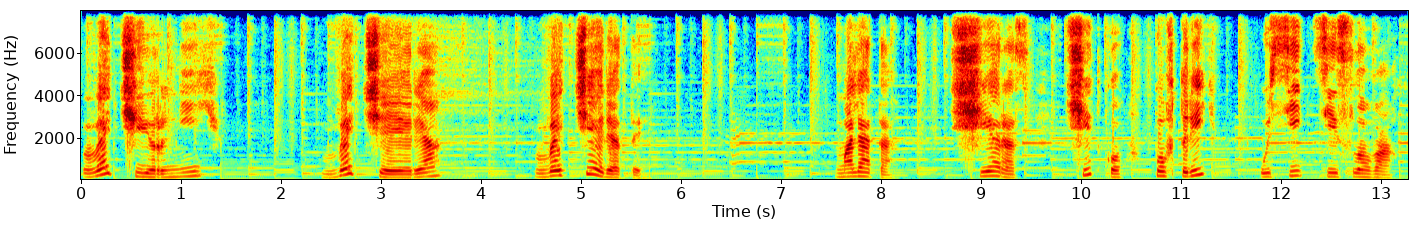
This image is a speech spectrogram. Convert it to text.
вечірній, вечеря, вечеряти. Малята, ще раз чітко повторіть усі ці слова.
